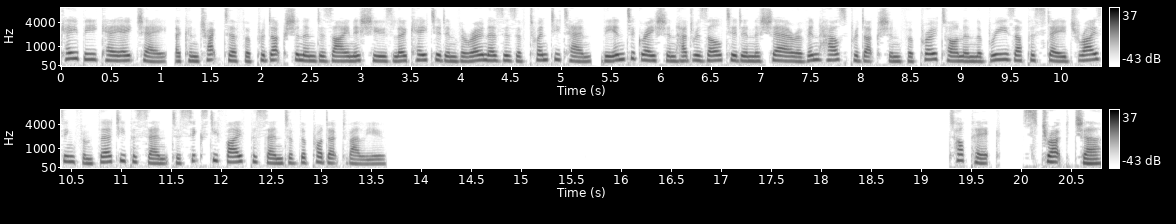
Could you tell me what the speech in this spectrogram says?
KBKHA, a contractor for production and design issues located in Voronezh of 2010, the integration had resulted in the share of in-house production for Proton and the Breeze upper stage rising from 30% to 65% of the product value. Structure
